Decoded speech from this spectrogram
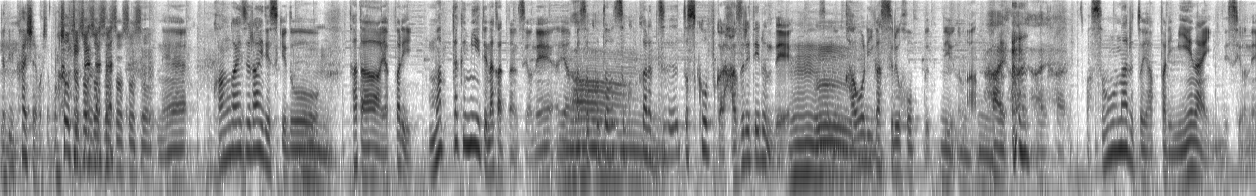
逆に返しちゃいましたもん、ん、そうそうそうそうそうそうそう。ね。考えづらいですけど、うん。ただやっぱり全く見えてなかったんですよね。やっぱそことそこからずっとスコープから外れてるんで、うん。その香りがするホップっていうのが、うん。はいはいはいはい。まあ、そうなるとやっぱり見えないんですよね。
